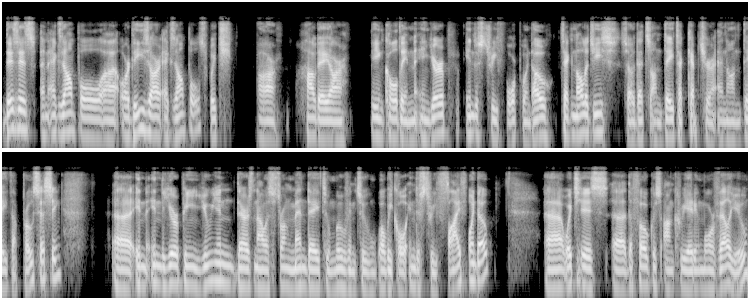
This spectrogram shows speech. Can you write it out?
This is an example, uh, or these are examples which are how they are being called in, in Europe Industry 4.0 technologies. So that's on data capture and on data processing. Uh, in in the European Union, there's now a strong mandate to move into what we call Industry 5.0, uh, which is uh, the focus on creating more value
